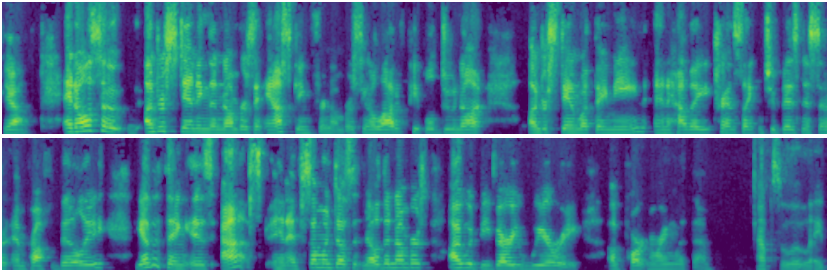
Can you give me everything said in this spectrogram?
yeah. And also understanding the numbers and asking for numbers. You know, a lot of people do not understand what they mean and how they translate into business and, and, profitability. The other thing is ask. And if someone doesn't know the numbers, I would be very weary of partnering with them. Absolutely.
